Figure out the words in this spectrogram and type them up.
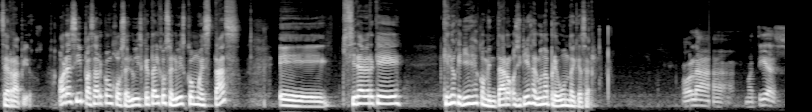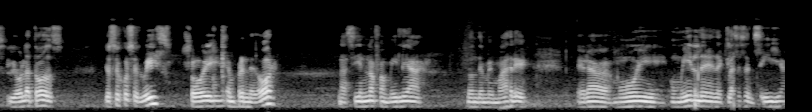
sé rápido. Ahora sí, pasar con José Luis. ¿Qué tal, José Luis? ¿Cómo estás? Eh, quisiera ver qué, qué es lo que tienes que comentar o si tienes alguna pregunta que hacer. Hola, Matías, y hola a todos. Yo soy José Luis, soy emprendedor. Nací en una familia donde mi madre era muy humilde, de clase sencilla,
